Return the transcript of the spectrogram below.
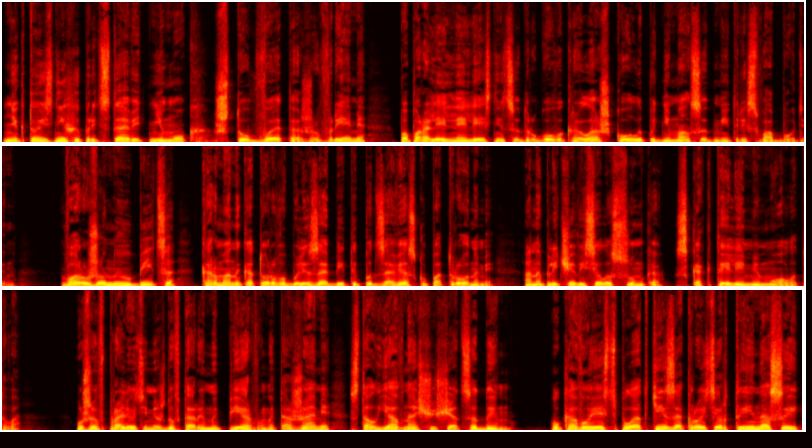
Никто из них и представить не мог, что в это же время по параллельной лестнице другого крыла школы поднимался Дмитрий Свободин. Вооруженный убийца, карманы которого были забиты под завязку патронами, а на плече висела сумка с коктейлями Молотова. Уже в пролете между вторым и первым этажами стал явно ощущаться дым. «У кого есть платки, закройте рты и носы»,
